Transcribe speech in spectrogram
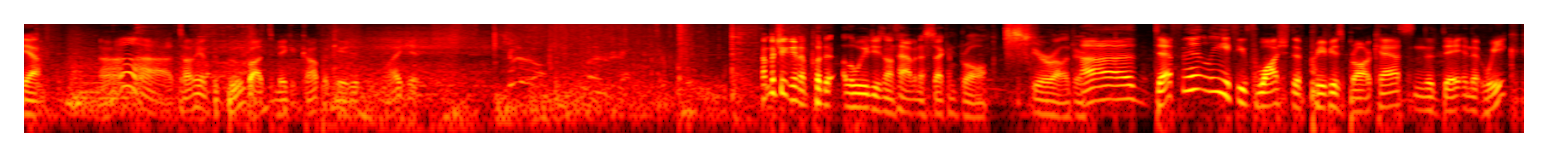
Yeah. Ah, turning up the Boombot to make it complicated. I like it. How much are you going to put Luigi's on having a second Brawl, you're Roger? Uh, definitely if you've watched the previous broadcasts in the day in that week,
